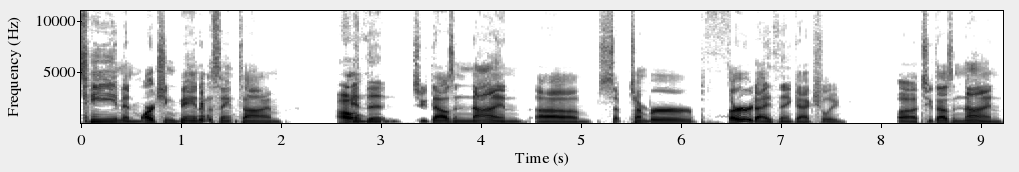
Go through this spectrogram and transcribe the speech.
team and marching band at the same time Oh. And then 2009, um, September 3rd, I think, actually, uh, 2009,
